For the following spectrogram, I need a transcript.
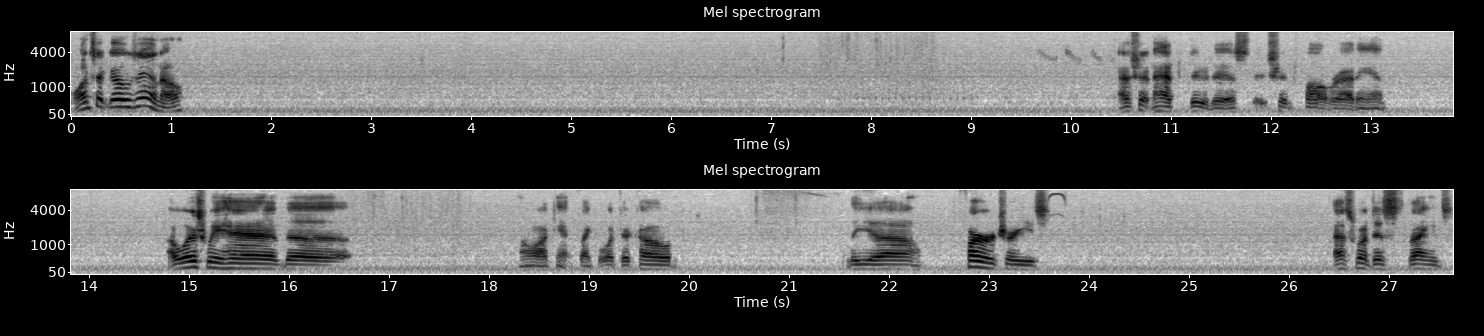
Once it goes in, though, I shouldn't have to do this. It should fall right in. I wish we had the... Uh, oh, I can't think of what they're called. The uh, fir trees. That's what this thing's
